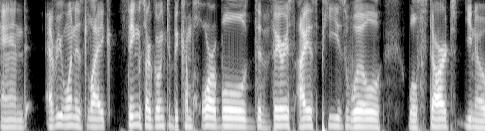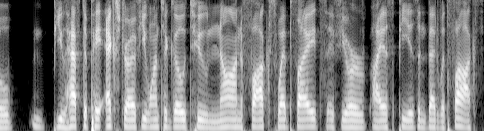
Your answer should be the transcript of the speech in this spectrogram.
and everyone is like things are going to become horrible the various isps will will start you know you have to pay extra if you want to go to non-fox websites if your isp is in bed with fox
